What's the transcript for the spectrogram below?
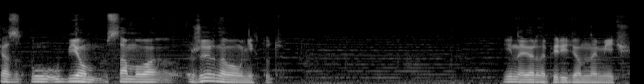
Сейчас убьем самого жирного у них тут. И, наверное, перейдем на меч.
